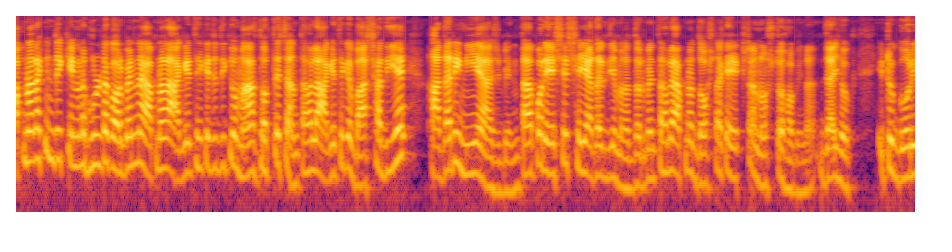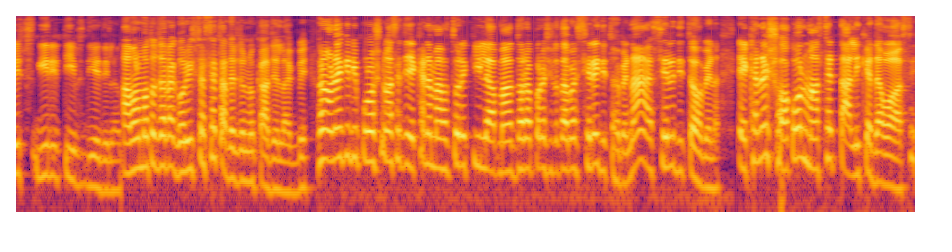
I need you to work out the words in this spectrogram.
আপনারা কিন্তু কেনার ভুলটা করবেন না। আপনারা আগে থেকে যদি কেউ মাছ ধরতে চান তাহলে আগে থেকে বাসা দিয়ে আদারি নিয়ে আসবেন। তারপরে এসে সেই আদারি দিয়ে মাছ ধরবেন। তাহলে আপনার দশ টাকা এক্সট্রা নষ্ট হবে। না। যাই হোক, একটু গরিব গিরি টিপস দিয়ে দিলাম। আমার মতো যারা গরিব আছে, তাদের জন্য কাজে লাগবে। এখন অনেকেরই প্রশ্ন আছে যে, এখানে মাছ ধরে কি লাভ? মাছ ধরার পরে সেটা তো আবার ছেড়ে দিতে হবে। না, ছেড়ে দিতে হবে না। এখানে সকল মাছের তালিকা দেওয়া আছে।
